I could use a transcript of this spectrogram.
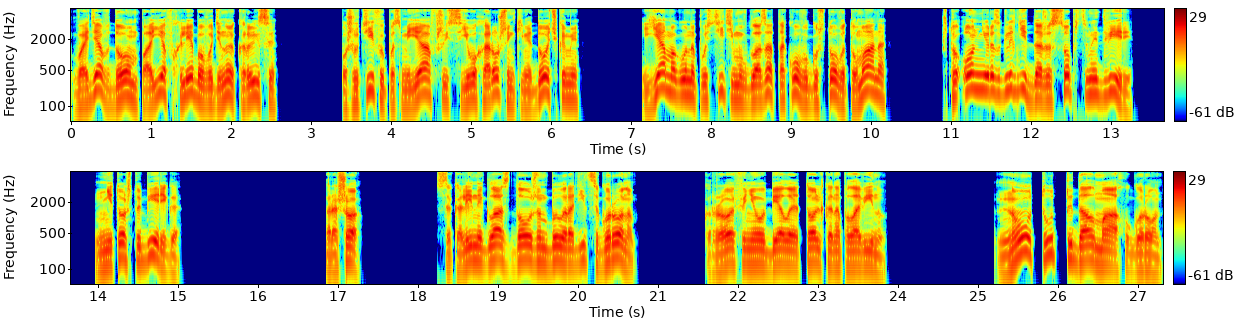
Войдя в дом, поев хлеба водяной крысы, пошутив и посмеявшись с его хорошенькими дочками, я могу напустить ему в глаза такого густого тумана, что он не разглядит даже собственной двери, не то что берега. Хорошо. Соколиный глаз должен был родиться Гуроном. Кровь у него белая только наполовину. Ну, тут ты дал маху, Гурон.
